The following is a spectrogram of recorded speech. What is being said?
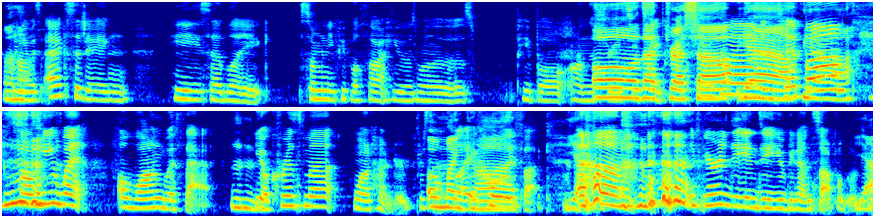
When Uh-huh. he was exiting, he said like so many people thought he was one of those people on the streets. Oh, that take dress up. Yeah. and tip yeah. 'em. so he went along with that. Mhm. Yo, charisma, one hundred percent. Oh my like, God. Holy fuck! Yeah. Um, if you're in D and D, you'd be unstoppable. Yeah.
